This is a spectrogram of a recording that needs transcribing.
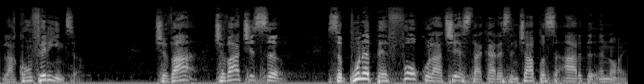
la conferință. Ceva, ceva ce să, să pună pe focul acesta care să înceapă să ardă în noi.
